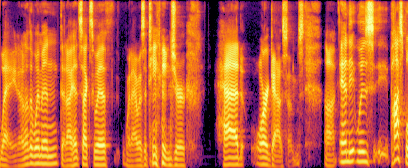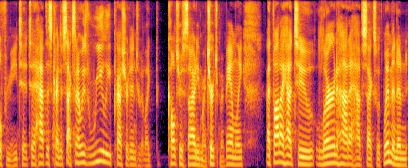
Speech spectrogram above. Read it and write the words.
way. None of the women that I had sex with when I was a teenager had orgasms. Uh, and it was possible for me to, to have this kind of sex. And I was really pressured into it, like culture, society, my church, my family. I thought I had to learn how to have sex with women. And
